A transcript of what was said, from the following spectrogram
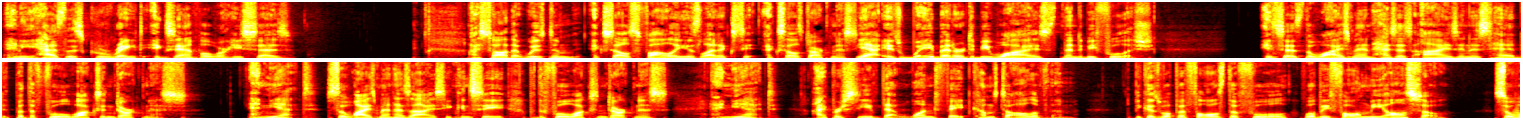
And he has this great example where he says, I saw that wisdom excels folly as light ex- excels darkness. Yeah, it's way better to be wise than to be foolish. It says, The wise man has his eyes in his head, but the fool walks in darkness. And yet, so the wise man has eyes, he can see, but the fool walks in darkness. And yet, I perceive that one fate comes to all of them, because what befalls the fool will befall me also. So,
